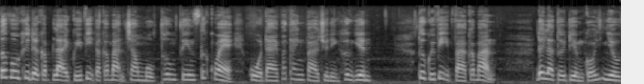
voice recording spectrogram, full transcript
tôi vui khi được gặp lại quý vị và các bạn trong một thông tin sức khỏe của Đài Phát thanh và Truyền hình Hưng Yên. Thưa quý vị và các bạn, đây là thời điểm có nhiều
